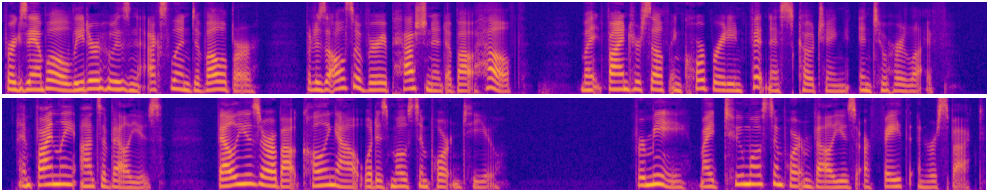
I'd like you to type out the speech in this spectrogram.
For example, a leader who is an excellent developer but is also very passionate about health might find herself incorporating fitness coaching into her life. And finally, onto values. Values are about calling out what is most important to you. For me, my two most important values are faith and respect.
